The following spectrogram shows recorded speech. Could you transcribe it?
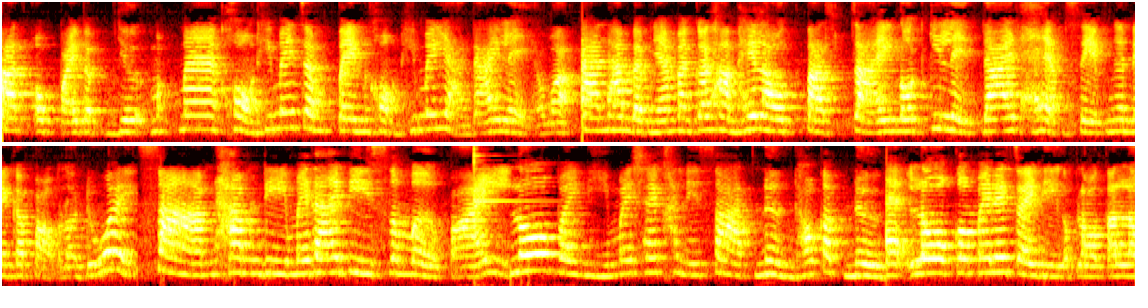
ตัดออกไปแบบเยอะมากๆ ของที่ไม่จำเป็นของที่ไม่อยากได้แล้วอะการทำแบบนี้มันก็ทำให้เราตัดใจลดกิเลสได้แถมเซฟเงินในกระเป๋าเราด้วย 3. ทำดีไม่ได้ดีเสมอไป โลกใบนี้ไม่ใช่คณิตศาสตร์ 1 เท่ากับ 1 และโลกก็ไม่ได้ใจดีกับเราตล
